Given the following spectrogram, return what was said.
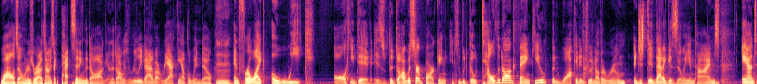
while its owners were out of town. He's like pet sitting the dog, and the dog was really bad about reacting out the window. Mm-hmm. And for like a week, all he did is the dog would start barking, and he would go tell the dog thank you, then walk it into another room, and just did that a gazillion times. And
